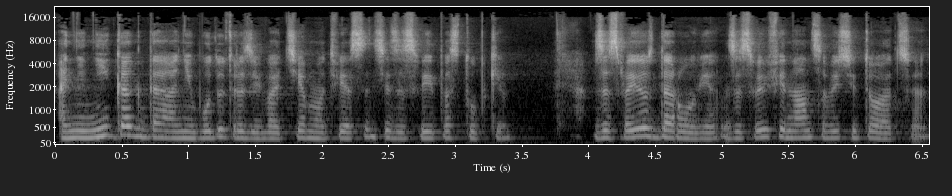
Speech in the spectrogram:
они никогда не будут развивать тему ответственности за свои поступки за свое здоровье, за свою финансовую ситуацию,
